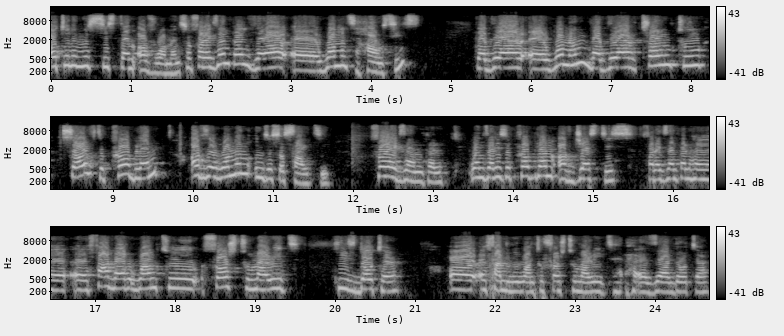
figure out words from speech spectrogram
autonomous system of women. So, for example, there are uh, women's houses that they are uh, women that they are trying to solve the problem of the woman in the society. For example, when there is a problem of justice, for example, her, her father want to force to marry his daughter, or a family want to force to marry their daughter,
